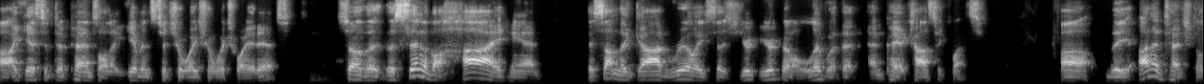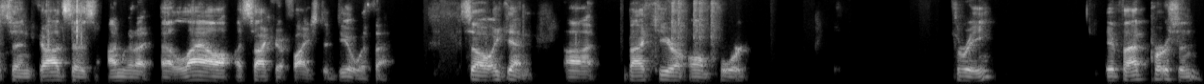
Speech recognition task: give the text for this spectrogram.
Uh, I guess it depends on a given situation which way it is. So the, the sin of the high hand is something that God really says you're, you're going to live with it and pay a consequence. Uh, the unintentional sin, God says, I'm going to allow a sacrifice to deal with that. So again, uh, back here on port three, if that person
